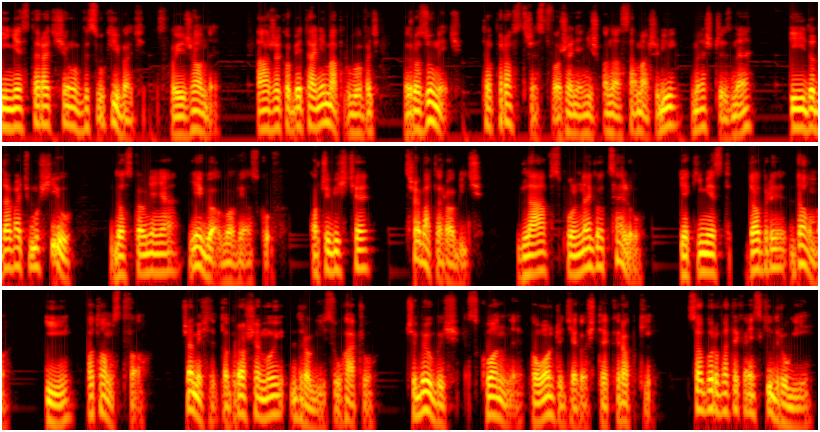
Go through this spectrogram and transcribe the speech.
i nie starać się wysłuchiwać swojej żony, a że kobieta nie ma próbować rozumieć to prostsze stworzenie niż ona sama, czyli mężczyznę, i dodawać mu sił do spełniania jego obowiązków. Oczywiście trzeba to robić dla wspólnego celu, jakim jest dobry dom i potomstwo. Przemyśl to proszę, mój drogi słuchaczu. Czy byłbyś skłonny połączyć jakoś te kropki? Sobór Watykański II.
